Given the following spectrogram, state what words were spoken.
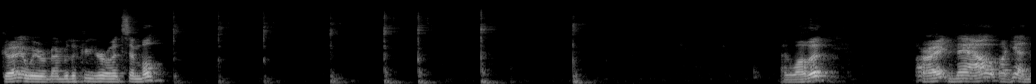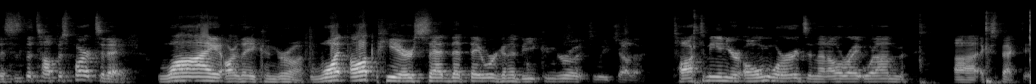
Good. And we remember the congruent symbol. I love it. All right. Now, again, this is the toughest part today. Why are they congruent? What up here said that they were going to be congruent to each other? Talk to me in your own words, and then I'll write what I'm uh, expecting.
